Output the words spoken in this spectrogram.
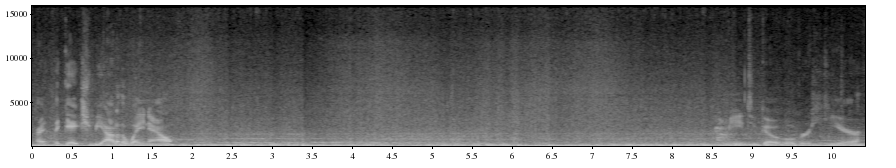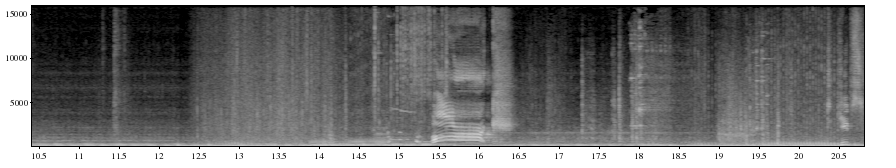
Alright, the gate should be out of the way now. Need to go over here. Fuck! It keeps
